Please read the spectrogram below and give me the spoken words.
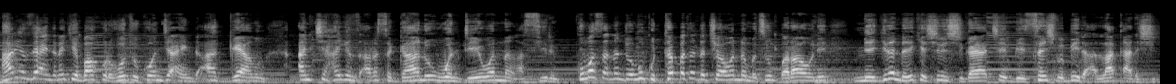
Har yanzu a inda nake baku rahoto ko in ji a inda aka gaya min an ce har yanzu an rasa gano wanda ya wannan asirin. Kuma sannan domin ku tabbatar da cewa wannan mutum barawo ne mai gidan da yake shirin shiga ya ce bai san shi ba bai da alaka da shi.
